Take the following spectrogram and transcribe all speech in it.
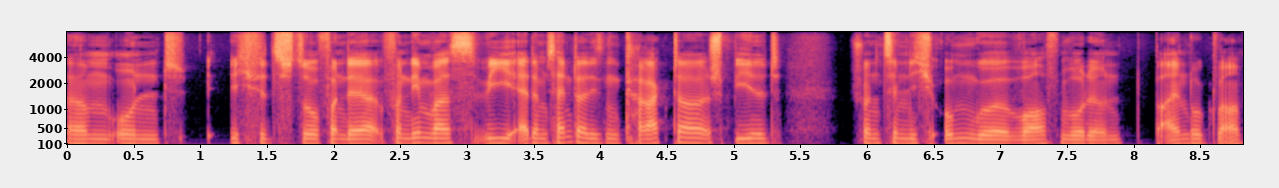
Ähm, und ich finde es so von der, von dem, was wie Adam Center diesen Charakter spielt, schon ziemlich umgeworfen wurde und beeindruckt war.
